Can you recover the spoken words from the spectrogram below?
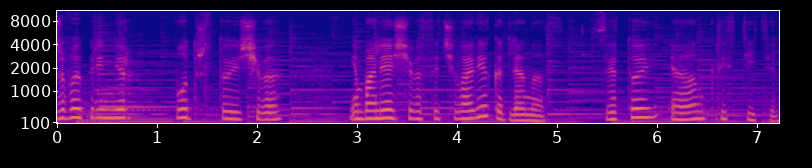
Живой пример бодрствующего и молящегося человека для нас – святой Иоанн Креститель,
